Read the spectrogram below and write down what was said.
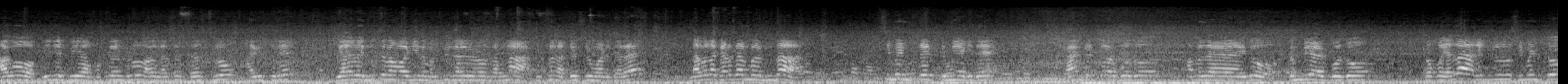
ಹಾಗೂ ಬಿಜೆಪಿಯ ಮುಖಂಡರು ಹಾಗೂ ನಗರ ಸದಸ್ಯರು ಆಗಿದ್ದಾರೆ ಈಗಾಗಲೇ ನೂತನವಾಗಿ ನಮ್ಮ ಮಂತ್ರಿ ಕಾರ್ಯಗಳು ಕೃಷ್ಣ ಅಧ್ಯಕ್ಷರು ಮಾಡಿದ್ದಾರೆ. ನಾವೆಲ್ಲ ಕಾರ್ಮಿಕರಿಂದ ಸಿಮೆಂಟ್ ರೇಟ್ ಕಮ್ಮಿ ಆಗಿದೆ. ಕಾಂಕ್ರೀಟ್ ಆಗ್ಬೋದು, ಆಮೇಲೆ ಇದು ಕಂಬಿ ಆಗ್ಬೋದು. ಸ್ವಲ್ಪ ಎಲ್ಲ ರೇಟ್ಗಳು ಸಿಮೆಂಟು,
